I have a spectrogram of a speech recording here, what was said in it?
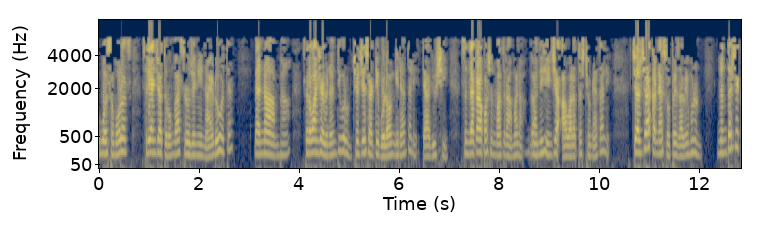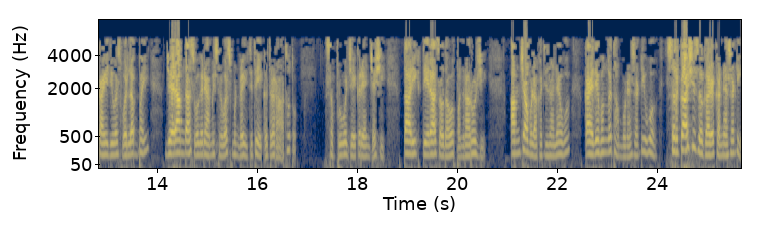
व समोरच स्त्रियांच्या तुरुंगात सरोजनी नायडू होत्या. त्यांना आम्हा सर्वांच्या विनंतीवरून चर्चेसाठी बोलावून घेण्यात आले. त्या दिवशी संध्याकाळपासून मात्र आम्हाला गांधीजींच्या आवारातच ठेवण्यात आले. चर्चा करण्यास सोपे जावे म्हणून नंतरचे काही दिवस वल्लभभाई जयरामदास वगैरे आम्ही सर्वच मंडळी तिथे एकत्र राहत होतो. सप्रू व जयकर यांच्याशी तारीख तेरा चौदा व पंधरा रोजी आमच्या मुलाखती झाल्या व कायदेभंग थांबवण्यासाठी व सरकारशी सहकार्य करण्यासाठी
